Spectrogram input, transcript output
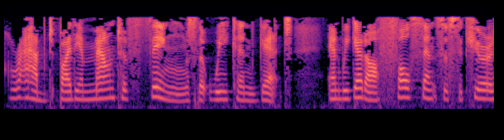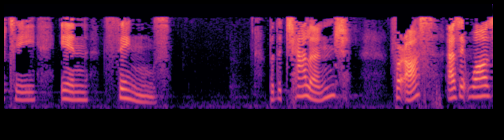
grabbed by the amount of things that we can get. And we get our false sense of security in things. But the challenge for us, as it was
